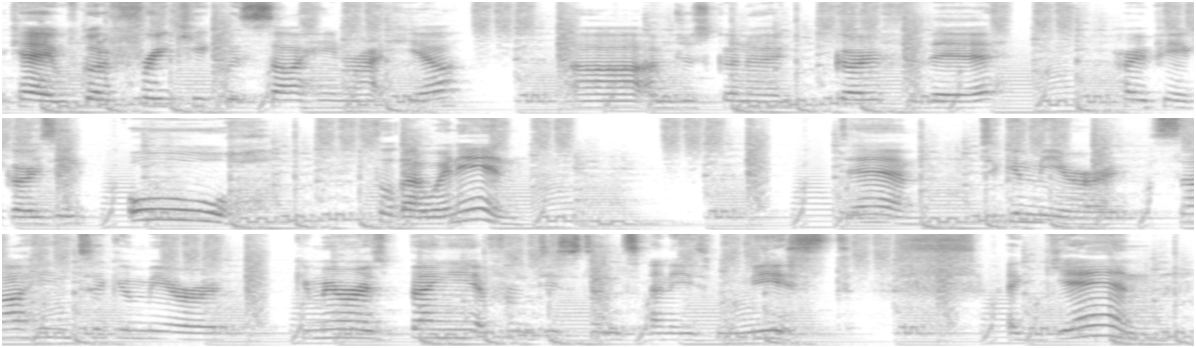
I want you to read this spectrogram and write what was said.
Okay, we've got a free kick with Sahin right here. Uh, I'm just gonna go for there, hoping it goes in. Oh, thought that went in. Damn, to Gameiro. Sahin to Gameiro. Gameiro's banging it from distance and he's missed. Again.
